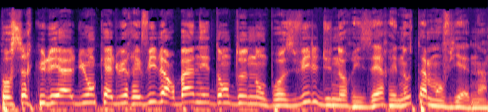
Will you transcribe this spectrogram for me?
pour circuler à Lyon, Caluire et Villeurbanne et dans de nombreuses villes du Nord-Isère et notamment Vienne.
